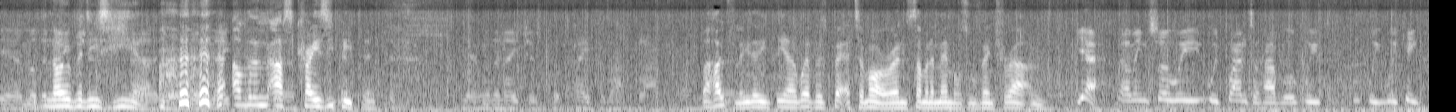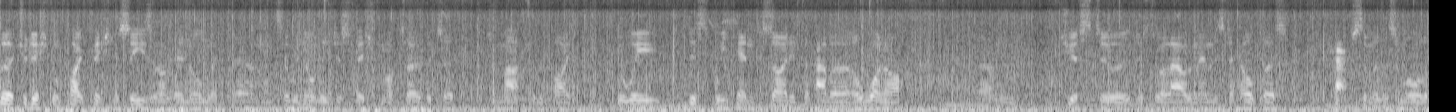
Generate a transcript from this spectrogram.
yeah, nobody's Nature's, here. uh, other than us uh, crazy people. Yeah, Mother Nature's put pay for that flag. But hopefully, the, the uh, weather's better tomorrow, and some of the members will venture out. And Yeah, I mean, so we, we plan to have we we, we keep the traditional pike fishing season on here normally. Um, so we normally just fish from October to, to March for the pike. But we this weekend decided to have a, a one-off um, just to just to allow the members to help us catch some of the smaller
